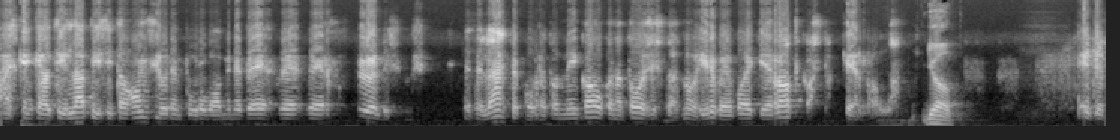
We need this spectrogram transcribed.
äsken käytiin läpi sitä ansioiden turvaaminen ver- ver- versus työllisyys. Että ne lähtökohdat on niin kaukana toisista, että ne on hirveän vaikea ratkaista kerralla. Joo, Et, et,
